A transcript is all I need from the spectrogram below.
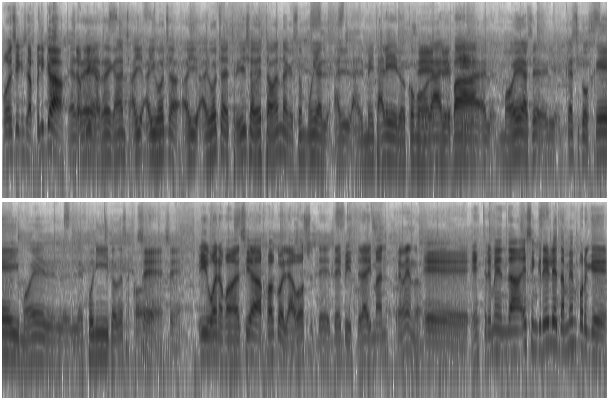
¿Vos decís que se aplica? Es ¿Se re, aplica? re de cancha. Hay, hay bocha, hay, hay bocha de estribillos de esta banda que son muy al, al, al metalero. Es como, Sí, dale, sí, pa, mover, hacer el clásico hey, mover el, el, el ponito, todas esas cosas. Sí, sí. Y bueno, como decía Joaco, la voz de David Drayman Tremendo. eh, es tremenda. Es increíble también porque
